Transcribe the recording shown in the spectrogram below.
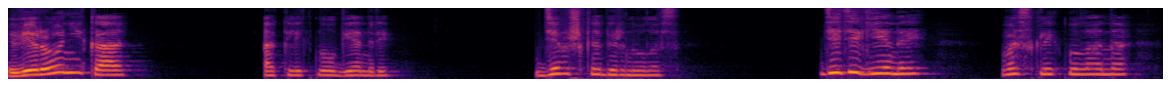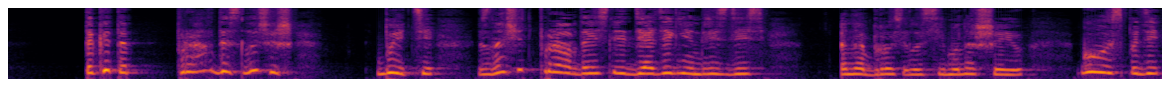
«Вероника!» — окликнул Генри. Девушка обернулась. «Дядя Генри!» — воскликнула она. «Так это правда, слышишь? «Бетти, значит, правда, если дядя Генри здесь...» Она бросилась ему на шею. «Господи,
